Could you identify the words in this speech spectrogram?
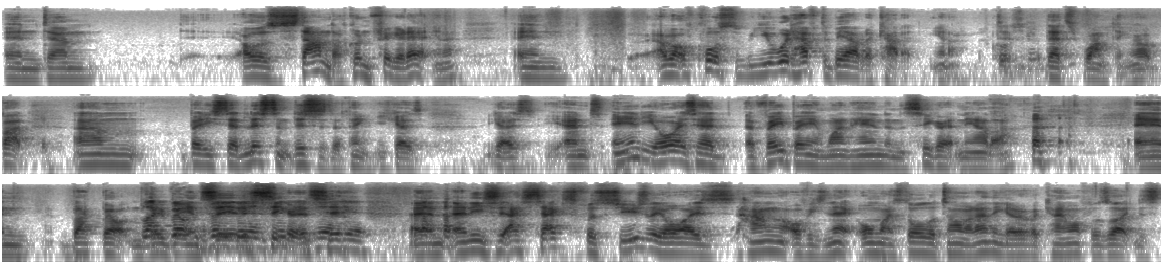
And um, I was stunned. I couldn't figure it out, you know. And uh, well, of course, you would have to be able to cut it, you know. That's one thing, right? But um, but he said, listen, this is the thing. He goes, he goes, and Andy always had a VB in one hand and a cigarette in the other, and black belt and Black VB belt and, VB and cigarettes. cigarettes, yeah, and and his sax was usually always hung off his neck almost all the time. I don't think it ever came off. It was like this,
